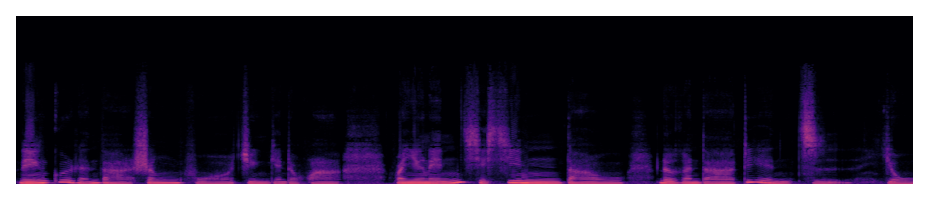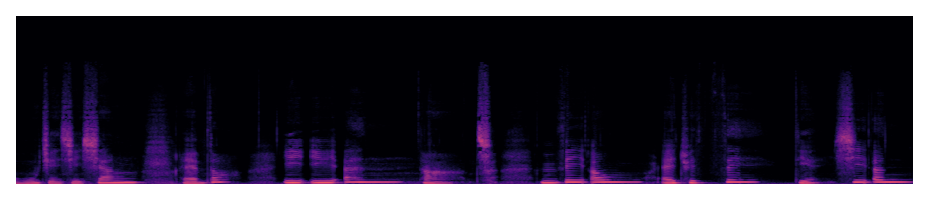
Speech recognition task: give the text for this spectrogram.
您个人的生活经验的话，欢迎您写信到乐安的电子邮件信箱，l e e n 啊。V o h c 点 c n，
